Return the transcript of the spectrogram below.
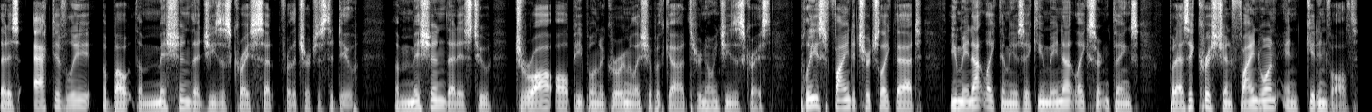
that is actively about the mission that Jesus Christ set for the churches to do. A mission that is to draw all people into a growing relationship with God through knowing Jesus Christ. Please find a church like that. You may not like the music, you may not like certain things, but as a Christian, find one and get involved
